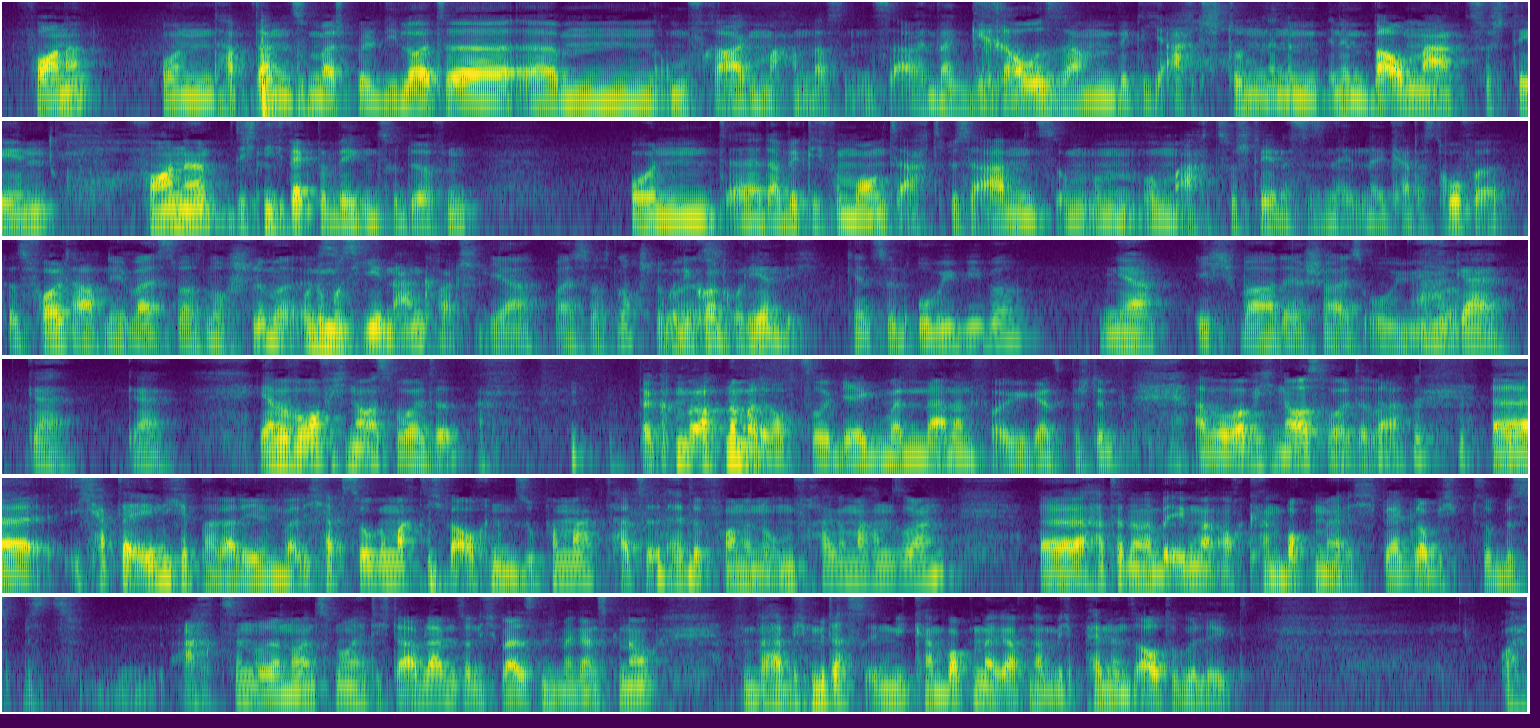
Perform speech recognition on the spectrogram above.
vorne und habe dann zum Beispiel die Leute ähm, Umfragen machen lassen. Es war grausam, wirklich acht Stunden in einem, in einem Baumarkt zu stehen, vorne dich nicht wegbewegen zu dürfen und äh, da wirklich von morgens acht bis abends um, um, um acht zu stehen. Das ist eine, eine Katastrophe. Das ist Folter. Nee, weißt du, was noch schlimmer ist? Und du musst jeden anquatschen. Ja, weißt du, was noch schlimmer ist? Und die kontrollieren dich. Kennst du den Obi-Biber? Ja. Ich war der scheiß Obi-Biber. Ah, geil, geil, geil. Ja, aber worauf ich hinaus wollte, da kommen wir auch nochmal drauf zurück, irgendwann in einer anderen Folge ganz bestimmt. Aber worauf ich hinaus wollte war, äh, ich habe da ähnliche Parallelen, weil ich habe so gemacht, ich war auch in einem Supermarkt, hatte, hätte vorne eine Umfrage machen sollen, äh, hatte dann aber irgendwann auch keinen Bock mehr. Ich wäre, glaube ich, so bis, bis 18 oder 19 Uhr hätte ich da bleiben sollen, ich weiß es nicht mehr ganz genau. Auf jeden Fall habe ich mittags irgendwie keinen Bock mehr gehabt und habe mich pennen ins Auto gelegt. Und,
